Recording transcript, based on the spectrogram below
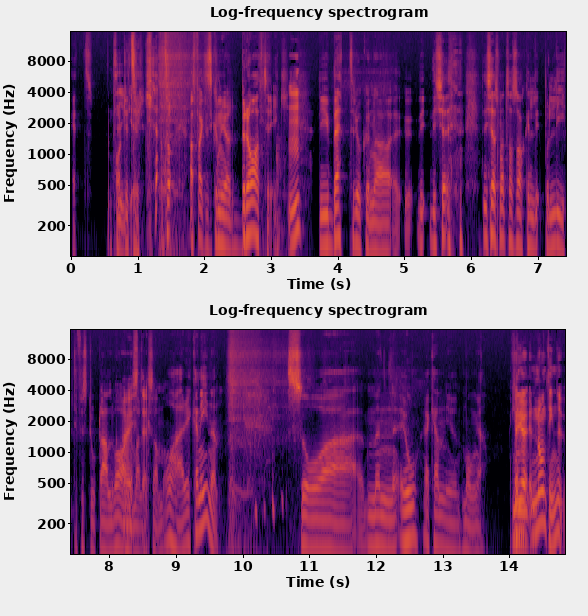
ett. Partytrick. Att, att faktiskt kunna göra ett bra trick. Mm. Det är ju bättre att kunna, det, det, kän, det känns som att ta saken li- på lite för stort allvar Ja, när man det. liksom, åh här är kaninen. Så, men jo, jag kan ju många. Kan du göra någonting nu?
